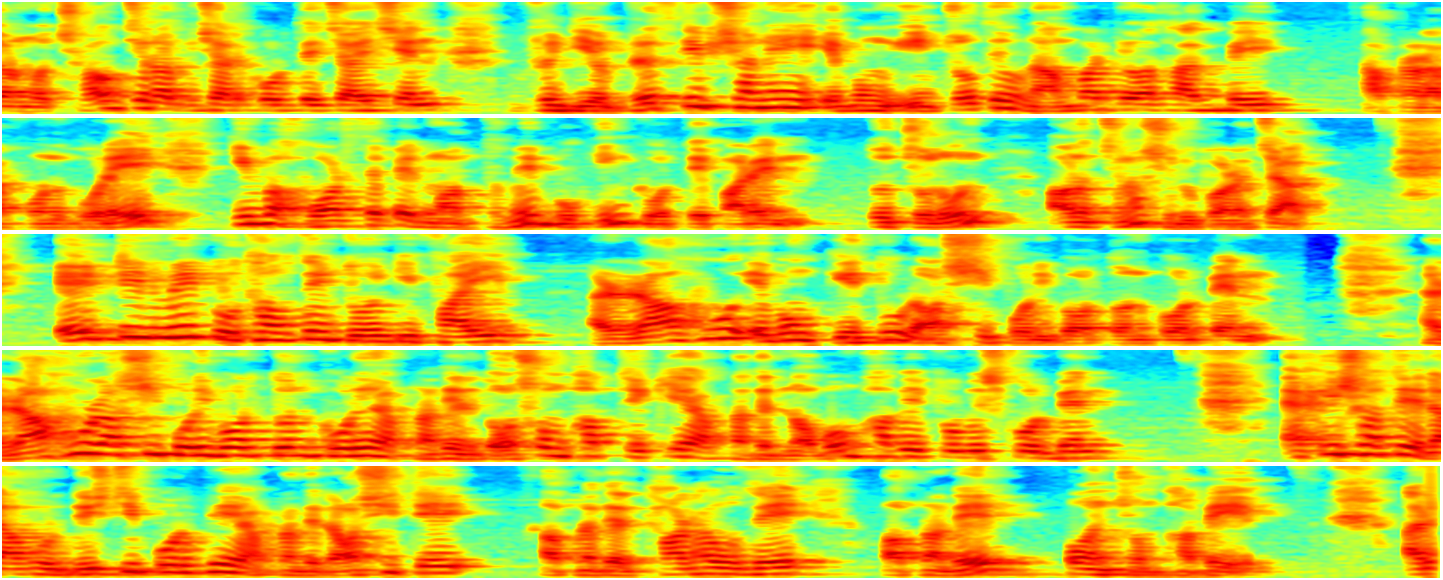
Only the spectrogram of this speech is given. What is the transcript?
জন্মছক যারা বিচার করতে চাইছেন ভিডিও ডেসক্রিপশনে এবং ইন্ট্রোতেও নাম্বার দেওয়া থাকবে, আপনারা ফোন করে কিংবা হোয়াটসঅ্যাপের মাধ্যমে বুকিং করতে পারেন। তো চলুন, আলোচনা শুরু করা যাক। Eighteen May two thousand twenty five Rahu এবং কেতু রাশি পরিবর্তন করবেন। রাহু রাশি পরিবর্তন করে আপনাদের দশম ভাব থেকে আপনাদের নবম ভাবে প্রবেশ করবেন। একই সাথে রাহুর দৃষ্টি পড়বে আপনাদের রাশিতে। আপনাদের থার্ড হাউসে আপনাদের পঞ্চম ভাবে। আর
